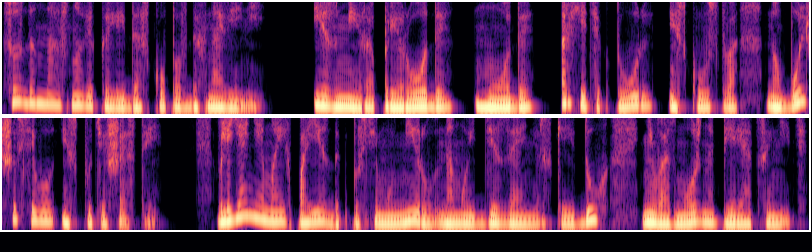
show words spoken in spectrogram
создан на основе калейдоскопа вдохновений. Из мира природы, моды, архитектуры, искусства, но больше всего из путешествий. Влияние моих поездок по всему миру на мой дизайнерский дух невозможно переоценить.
